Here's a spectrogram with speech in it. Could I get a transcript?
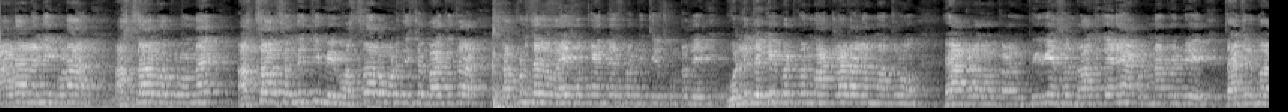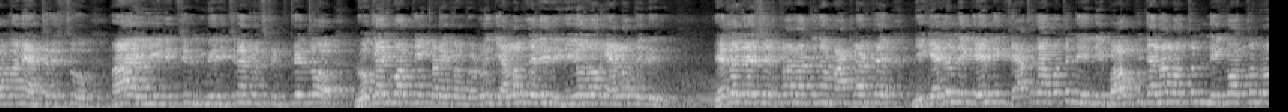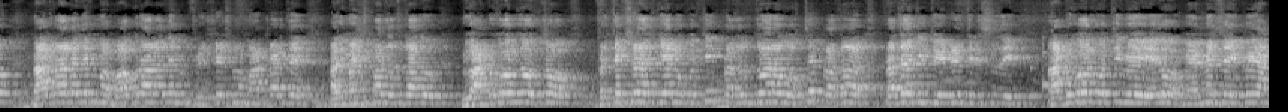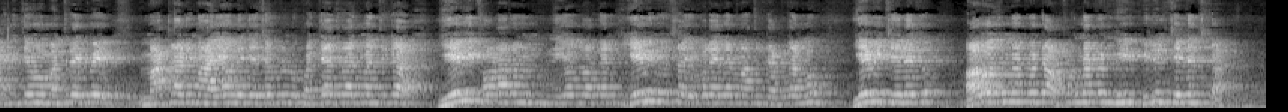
ఆడాలన్నీ కూడా అస్త్రాల రూపంలో ఉన్నాయి. అస్త్రాలు సంధించి మీ వస్త్రాలు ఉడదీసే బాధ్యత తప్పనిసరిగా వైఎస్ఆర్ కాంగ్రెస్ పార్టీ తీసుకుంటుంది. ఒళ్ళు దగ్గర పెట్టుకొని మాట్లాడాలని మాత్రం అక్కడ అక్కడ రాజు కానీ అక్కడ ఉన్నటువంటి రాజుల బాబు కానీ హెచ్చరిస్తూ ఈయన ఇచ్చిన మీరు ఇచ్చినటువంటి స్క్రిప్ట్తో లోకేష్ బాబుకి ఇక్కడ ఇక్కడ గురించి ఎలా తెలియదు నియోజకవర్గం ఎలా తెలియదు. ఏదో చేసి ఇష్టారాజ్యంగా మాట్లాడితే నీకేదో నీకేం నీకు చేత కాకపోతే నీ నీ బాబుకి జనాలు వస్తున్నారు నీకు వస్తుండ్రు నాకు రాలేదని మా బాబు రాలేదని ఫ్రస్ట్రేషన్లో మాట్లాడితే అది మంచి పద్ధతి కాదు. నువ్వు అడ్డుగోలుగా వచ్చావు. ప్రత్యక్ష రాజకీయాల్లోకి వచ్చి ప్రజల ద్వారా వస్తే ప్రజా ప్రజాజీవితం ఏంటో తెలుస్తుంది. అడ్డుగోలుగా వచ్చి ఏదో ఎమ్మెల్సీ అయిపోయి అక్కడి నుంచి ఏమో మంత్రి అయిపోయి మాట్లాడి నా ఏమైనా చేసేట్టు నువ్వు పంచాయతీరాజ్ మంత్రిగా ఏమీ చూడాలని నియోజకవర్గానికి ఏమీ నువ్వు ఇవ్వలేదని మాత్రం చెప్పగలను. ఏమీ చేయలేదు. ఆ రోజు ఉన్నటువంటి అప్పుడు ఉన్నటువంటి మీరు బిల్లులు చెల్లించక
